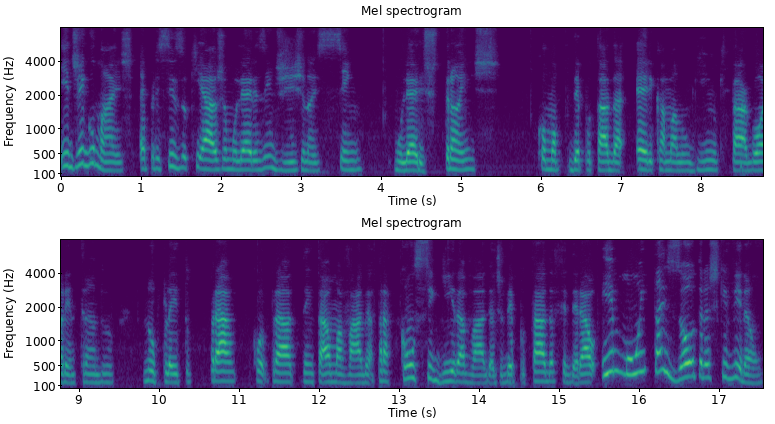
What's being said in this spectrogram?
E digo mais: é preciso que haja mulheres indígenas, sim, mulheres trans, como a deputada Érica Malunguinho, que está agora entrando no pleito para tentar uma vaga, para conseguir a vaga de deputada federal e muitas outras que virão.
